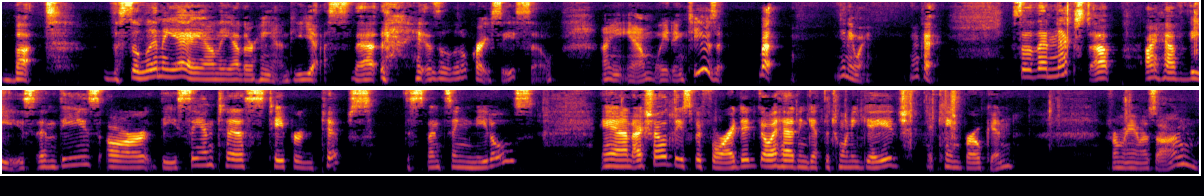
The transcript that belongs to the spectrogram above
But the Sennelier, on the other hand, yes, that is a little pricey, so I am waiting to use it. But anyway, okay. So then next up, I have these, and these are the Santis Tapered Tips Dispensing Needles. And I showed these before. I did go ahead and get the 20 gauge. It came broken from Amazon.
